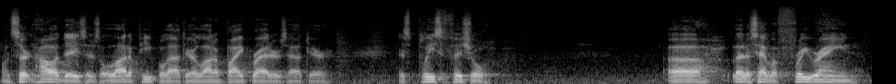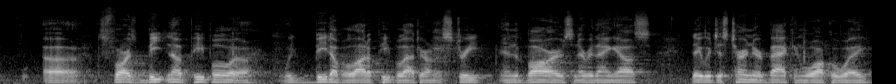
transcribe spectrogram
on certain holidays, there's a lot of people out there, a lot of bike riders out there. This police official uh, let us have a free reign uh, as far as beating up people. Uh, we beat up a lot of people out there on the street, in the bars, and everything else. They would just turn their back and walk away.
